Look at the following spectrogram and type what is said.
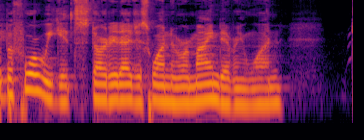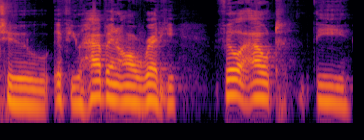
before we get started, I just want to remind everyone to, if you haven't already, fill out the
